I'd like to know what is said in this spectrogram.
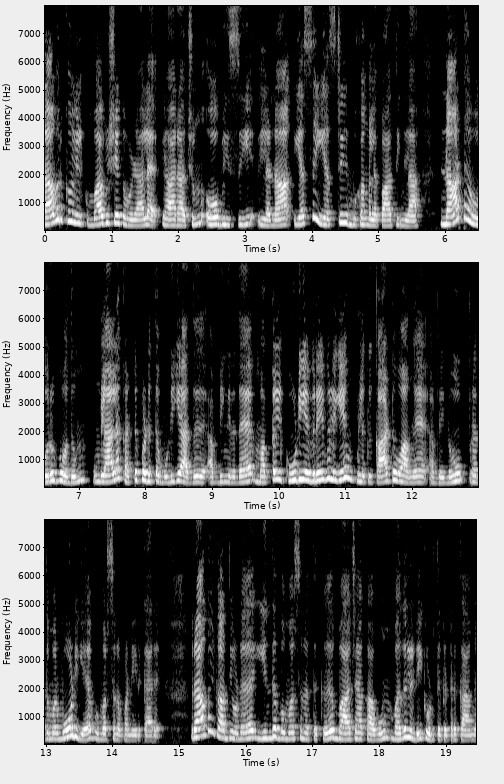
ராமர் கோயில் கும்பாபிஷேக விழால யாராச்சும் ஓபிசி இல்லனா எஸ்சி எஸ்டி முகங்களை பாத்தீங்களா நாட்டை ஒருபோதும் உங்களால கட்டுப்படுத்த முடியாது அப்படிங்கிறத மக்கள் கூடிய விரைவிலேயே உங்களுக்கு காட்டுவாங்க அப்படின்னு பிரதமர் மோடிய விமர்சனம் பண்ணியிருக்காரு. ராகுல் காந்தியோட இந்த விமர்சனத்துக்கு பாஜகவும் பதிலடி கொடுத்துக்கிட்டு இருக்காங்க.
